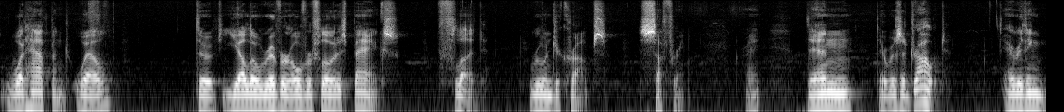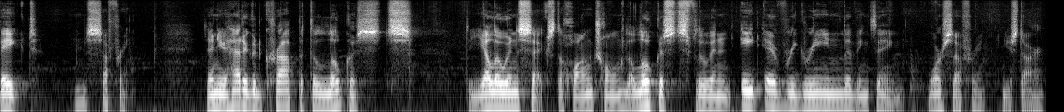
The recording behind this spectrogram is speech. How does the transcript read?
what happened? Well, the Yellow River overflowed its banks, flood, ruined your crops, suffering, right? Then there was a drought, everything baked, mm, suffering. Then you had a good crop, but the locusts, the yellow insects, the huangchong, the locusts flew in and ate every green living thing, more suffering, you starved.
